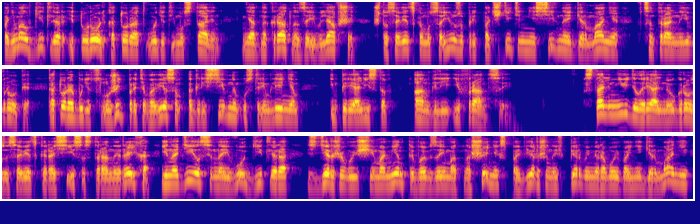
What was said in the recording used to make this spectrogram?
Понимал Гитлер и ту роль, которую отводит ему Сталин, неоднократно заявлявший, что Советскому Союзу предпочтительнее сильная Германия в Центральной Европе, которая будет служить противовесом агрессивным устремлениям империалистов Англии и Франции. Сталин не видел реальной угрозы Советской России со стороны Рейха и надеялся на его Гитлера сдерживающие моменты во взаимоотношениях с поверженной в Первой мировой войне Германией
